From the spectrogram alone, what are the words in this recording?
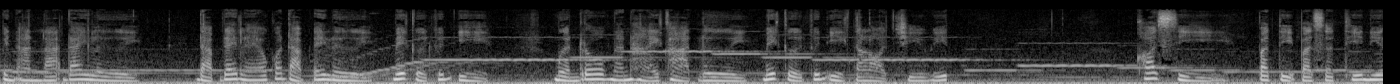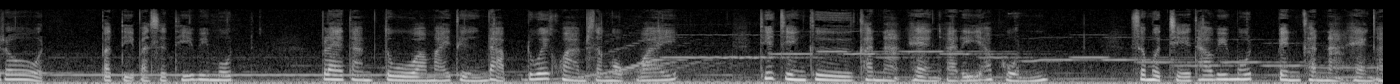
เป็นอันละได้เลย ดับได้แล้วก็ดับได้เลย ไม่เกิดขึ้นอีก เหมือนโรคนั้นหายขาดเลย ไม่เกิดขึ้นอีกตลอดชีวิต ข้อ 4. ปฏิปัสสธินิโรธ ปฏิปัสสธิวิมุตต์ แปลตามตัวหมายถึงดับด้วยความสงบไว้ ที่จริงคือขณะแห่งอริยผล สมุดเฉทวิมุตเป็นขณะแห่งอ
